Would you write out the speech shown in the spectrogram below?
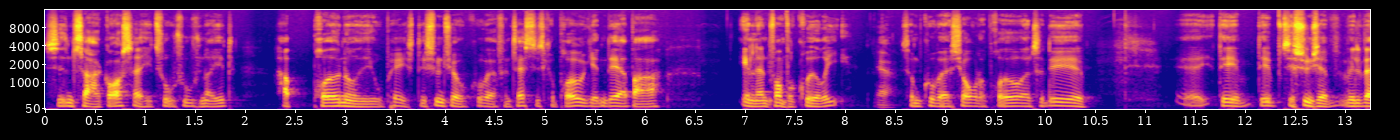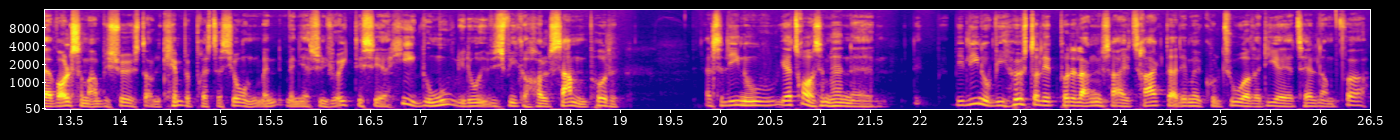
siden Zaragoza i 2001 har prøvet noget europæisk. Det synes jeg jo kunne være fantastisk at prøve igen. Det er bare en eller anden form for krydderi, ja. som kunne være sjovt at prøve. Altså det, øh, det, det, det synes jeg vil være voldsomt ambitiøst og en kæmpe præstation, men, men jeg synes jo ikke, det ser helt umuligt ud, hvis vi kan holde sammen på det Altså lige nu, jeg tror simpelthen, øh, vi lige nu, vi høster lidt på det lange seje træk, der er det med kultur og værdier, jeg talte om før.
